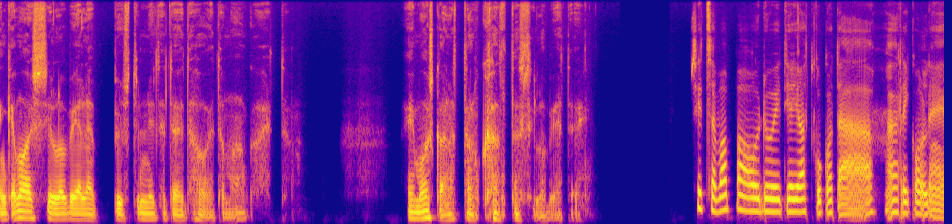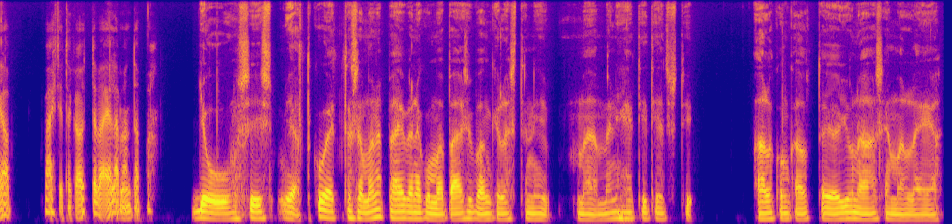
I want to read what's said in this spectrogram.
enkä mä olisi silloin vielä pystynyt niitä töitä hoitamaankaan. Että ei mä olisi kannattanutkaan ottaa silloin vielä töihin. Sitten sä vapauduit ja jatkuko tämä rikollinen ja päihteitä käyttävä elämäntapa? Joo, siis jatkuu, että samana päivänä kun mä pääsin vankilasta, niin mä menin heti tietysti Alkon kautta jo juna-asemalle ja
